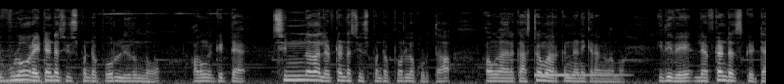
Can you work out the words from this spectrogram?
இவ்வளோ ரைட் ஹேண்டர்ஸ் யூஸ் பண்ணுற பொருள் இருந்தோம் அவங்கக்கிட்ட சின்னதாக லெஃப்ட் ஹேண்டர்ஸ் யூஸ் பண்ணுற பொருளை கொடுத்தா அவங்க அதில் கஷ்டமாக இருக்குன்னு நினைக்கிறாங்களாமா? இதுவே லெஃப்ட் ஹேண்டர்ஸ் கிட்ட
